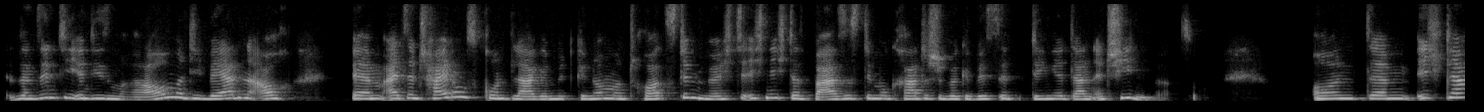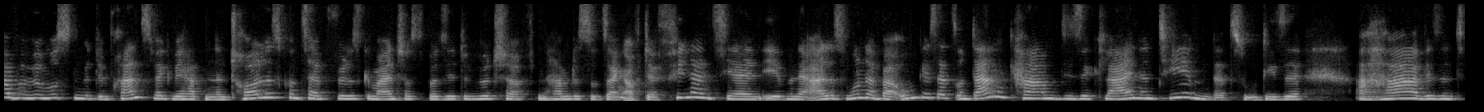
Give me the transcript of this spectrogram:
dann sind die in diesem Raum und die werden auch ähm, als Entscheidungsgrundlage mitgenommen und trotzdem möchte ich nicht, dass basisdemokratisch über gewisse Dinge dann entschieden wird. So. Und ähm, ich glaube, wir mussten mit dem Franz weg. Wir hatten ein tolles Konzept für das gemeinschaftsbasierte Wirtschaften, haben das sozusagen auf der finanziellen Ebene alles wunderbar umgesetzt. Und dann kamen diese kleinen Themen dazu. Diese, aha, wir sind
